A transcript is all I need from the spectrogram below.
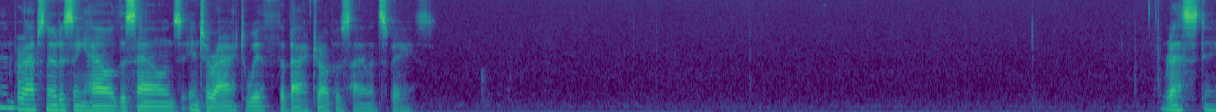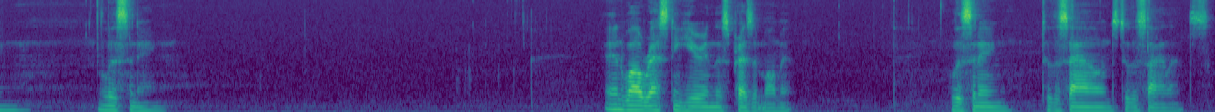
And perhaps noticing how the sounds interact with the backdrop of silent space. Resting, listening. And while resting here in this present moment, listening to the sounds, to the silence,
